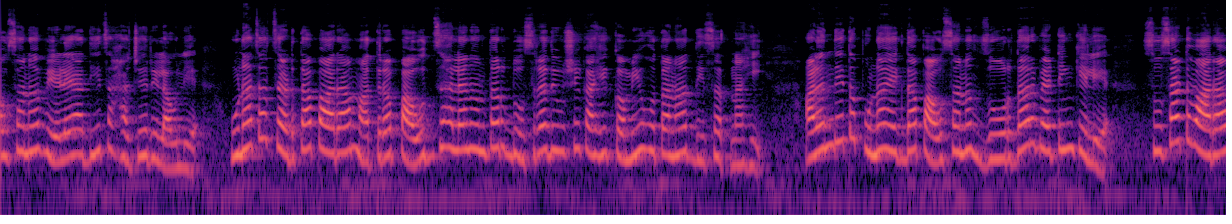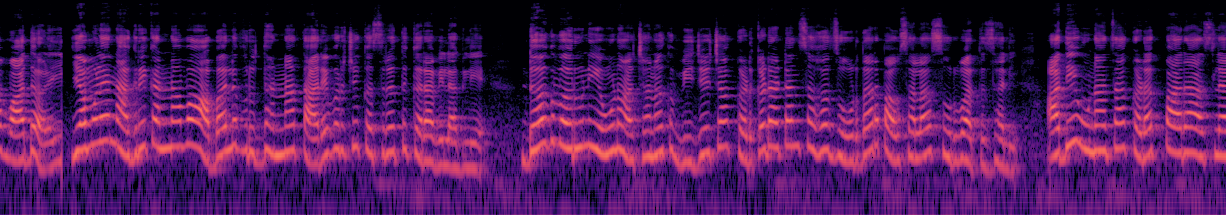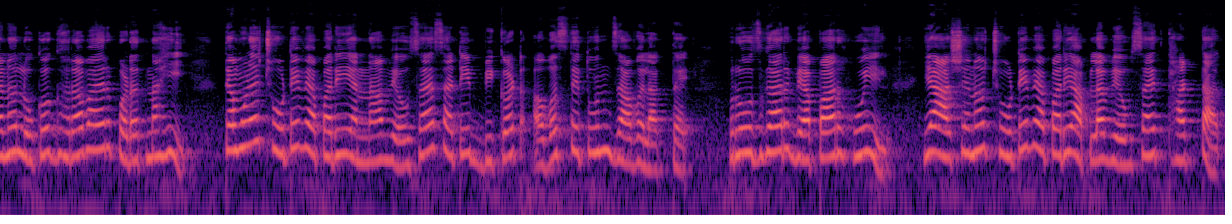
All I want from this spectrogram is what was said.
पावसानं वेळेआधीच हजेरी लावली आहे. उन्हाचा चढता पारा मात्र पाऊस झाल्यानंतर दुसऱ्या दिवशी काही कमी होताना दिसत नाही. आळंदीत पुन्हा एकदा पावसानं जोरदार बॅटिंग केली आहे. सुसाट वारा वादळ यामुळे नागरिकांना व आबालवृद्धांना तारेवरची कसरत करावी लागली आहे. ढग वरून येऊन अचानक विजेच्या कडकडाटांसह जोरदार पावसाला सुरुवात झाली. आधी उन्हाचा कडक पारा असल्यानं लोक घराबाहेर पडत नाही. त्यामुळे छोटे व्यापारी यांना व्यवसायासाठी बिकट अवस्थेतून जावं लागतंय. रोजगार व्यापार होईल या आशेनं छोटे व्यापारी आपला व्यवसाय थाटतात.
